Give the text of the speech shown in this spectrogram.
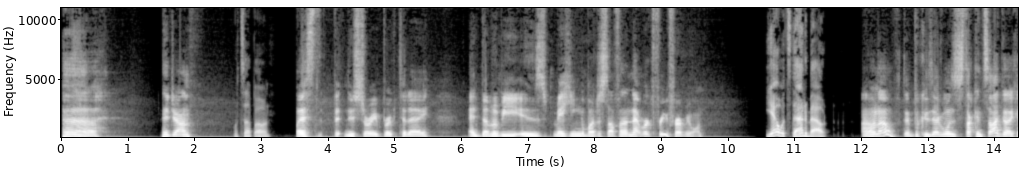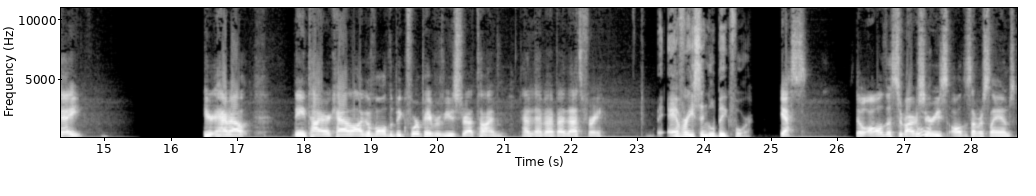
hey, John. What's up, Owen? Last bit news story broke today, and WWE is making a bunch of stuff on the network free for everyone. Yeah, what's that about? I don't know because everyone's stuck inside. They're like, hey, here, how about the entire catalog of all the big four pay per views throughout time? How, how about that's free? Every single Big Four. Yes. So all the Survivor Cool. Series, all the Summer Slams,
